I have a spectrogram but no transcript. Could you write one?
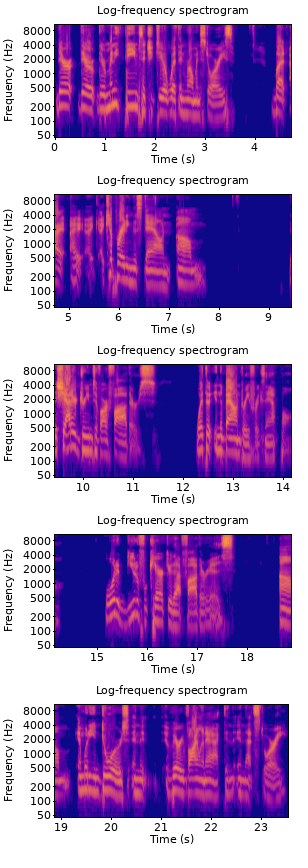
there, there, there are many themes that you deal with in Roman stories, but I, I, I kept writing this down. Um, the shattered dreams of our fathers, what the, in the boundary, for example. What a beautiful character that father is um, and what he endures in the a very violent act in in that story,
